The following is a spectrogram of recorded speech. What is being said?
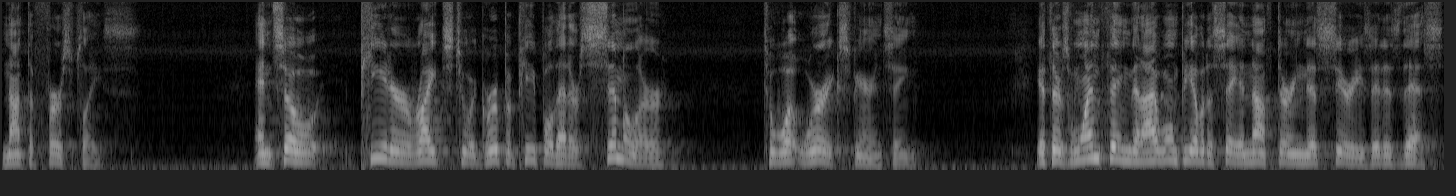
not the first place. And so Peter writes to a group of people that are similar to what we're experiencing. If there's one thing that I won't be able to say enough during this series, it is this.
